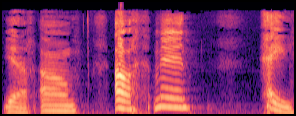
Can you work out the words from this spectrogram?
yeah. Um, oh man, hey,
